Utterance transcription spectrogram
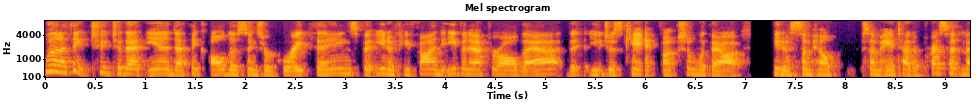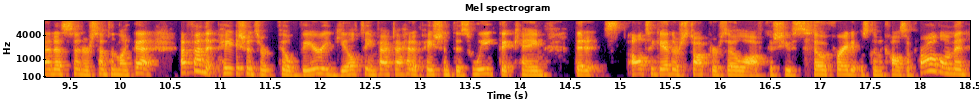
well, I think to to that end, I think all those things are great things. But you know, if you find even after all that that you just can't function without you know some help some antidepressant medicine or something like that. I find that patients are, feel very guilty. In fact i had a patient this week that came that it's altogether stopped her zoloft because she was so afraid it was going to cause a problem. And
